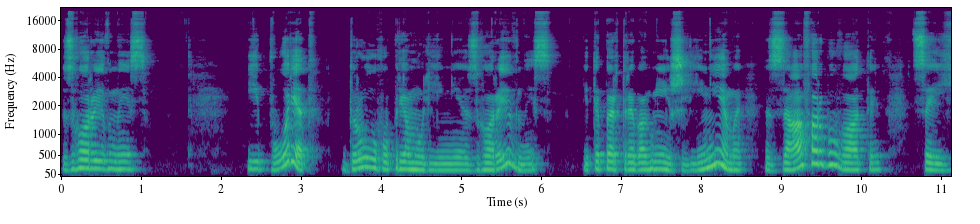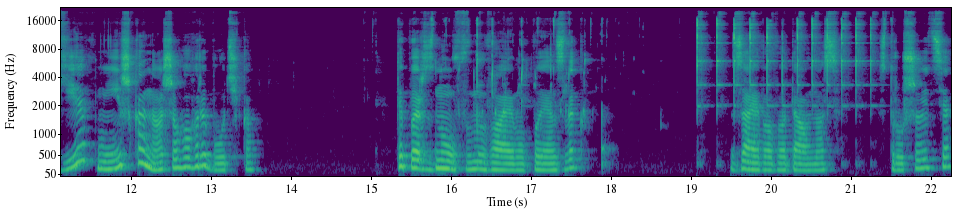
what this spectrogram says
згори вниз. І поряд другу пряму лінію згори вниз. І тепер треба між лініями зафарбувати. Це є ніжка нашого грибочка. Тепер знов вмиваємо пензлик. Зайва вода у нас струшується.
